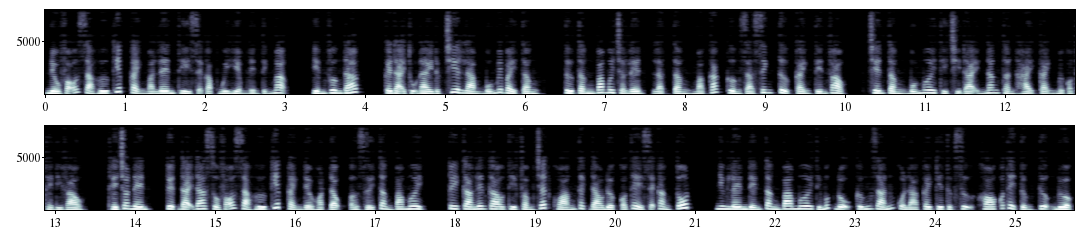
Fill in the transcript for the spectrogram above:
nếu võ giả hư kiếp cảnh mà lên thì sẽ gặp nguy hiểm đến tính mạng. Yến Vương đáp, cây đại thụ này được chia làm 47 tầng, từ tầng 30 trở lên là tầng mà các cường giả sinh tử cảnh tiến vào, trên tầng 40 thì chỉ đại năng thần hải cảnh mới có thể đi vào. Thế cho nên, tuyệt đại đa số võ giả hư kiếp cảnh đều hoạt động ở dưới tầng 30. Tuy càng lên cao thì phẩm chất khoáng thạch đào được có thể sẽ càng tốt, nhưng lên đến tầng 30 thì mức độ cứng rắn của lá cây kia thực sự khó có thể tưởng tượng được,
